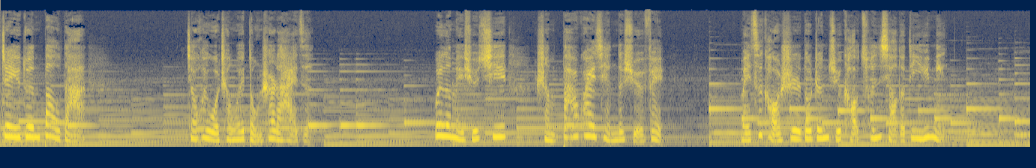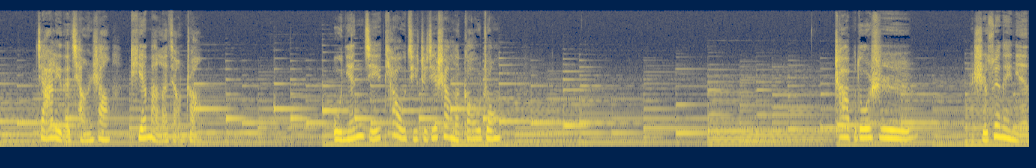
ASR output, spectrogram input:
这一顿暴打，教会我成为懂事的孩子。为了每学期省八块钱的学费，每次考试都争取考村小的第一名。家里的墙上贴满了奖状。五年级跳级直接上了高中，差不多是十岁那年，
